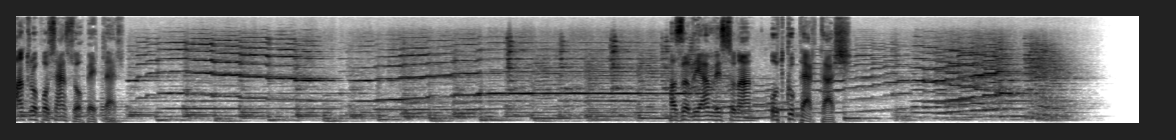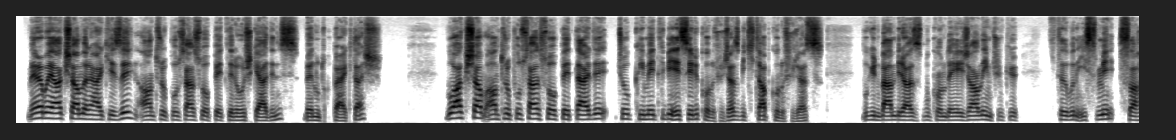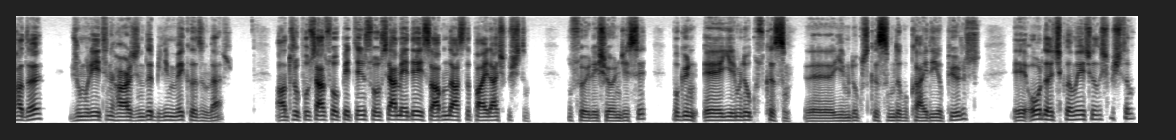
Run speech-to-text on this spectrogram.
Antroposen Sohbetler Hazırlayan ve sunan Utku Perktaş Merhaba, iyi akşamlar herkese. Antroposen Sohbetlere hoş geldiniz. Ben Utku Perktaş. Bu akşam Antroposen Sohbetler'de çok kıymetli bir eseri konuşacağız, bir kitap konuşacağız. Bugün ben biraz bu konuda heyecanlıyım çünkü kitabın ismi Sahada Cumhuriyet'in Harcında Bilim ve Kadınlar. Antroposen Sohbetlerin sosyal medya hesabında aslında paylaşmıştım bu söyleşi öncesi. Bugün e, 29 Kasım, e, 29 Kasım'da bu kaydı yapıyoruz. E, orada açıklamaya çalışmıştım.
